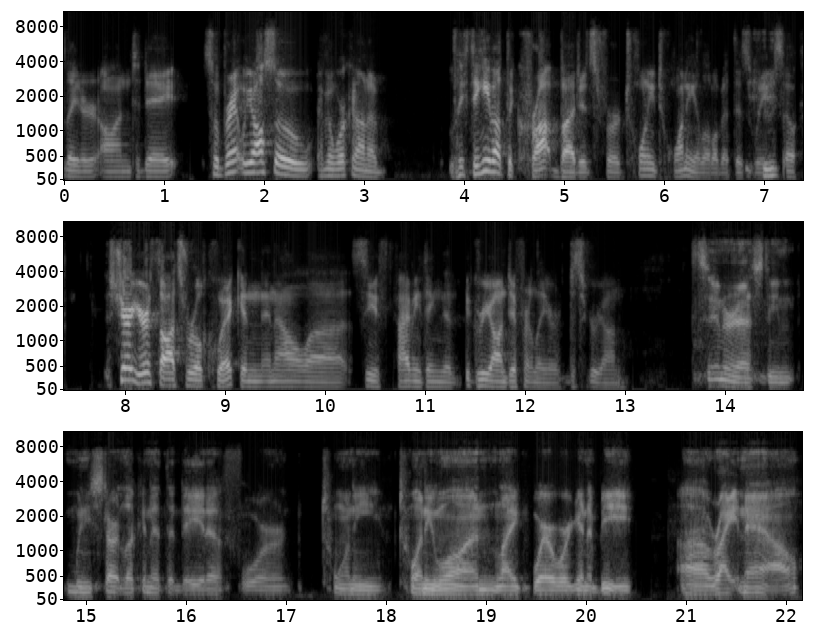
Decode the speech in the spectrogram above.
later on today. So Brent, we also have been working on a like thinking about the crop budgets for 2020 a little bit this week. Mm-hmm. So share your thoughts real quick, and and I'll uh, see if I have anything to agree on differently or disagree on. It's interesting when you start looking at the data for 2021, like where we're going to be. Uh, right now,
